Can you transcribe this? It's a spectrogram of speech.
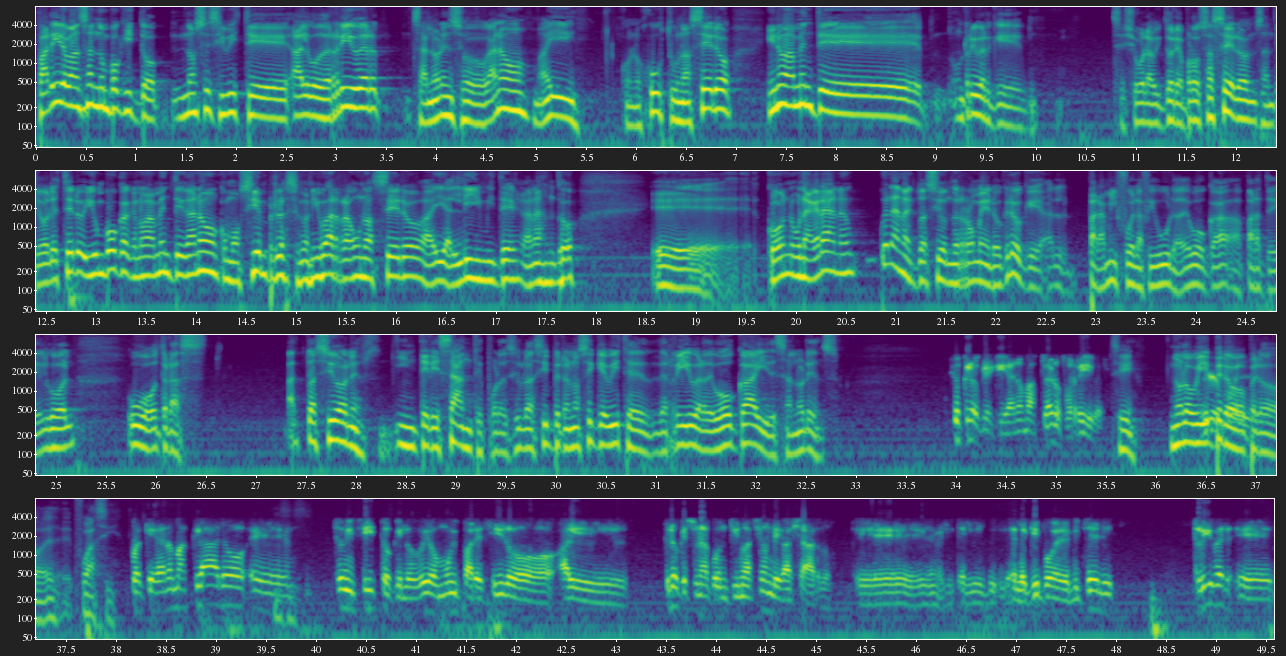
para ir avanzando un poquito, no sé si viste algo de River, San Lorenzo ganó ahí con lo justo 1-0 y nuevamente un River que se llevó la victoria por 2 a 0 en Santiago del Estero y un Boca que nuevamente ganó, como siempre lo hace con Ibarra, 1 a 0, ahí al límite, ganando, eh, con una gran, gran actuación de Romero. Creo que para mí fue la figura de Boca, aparte del gol. Hubo otras actuaciones interesantes, por decirlo así, pero no sé qué viste de River, de Boca y de San Lorenzo. yo creo que el que ganó más claro fue River. Sí, no lo vi, River pero, fue- pero eh, fue así. Fue el que ganó más claro. eh, yo insisto que lo veo muy parecido al. Creo que es una continuación de Gallardo, eh, el, el equipo de Micheli. River, eh,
